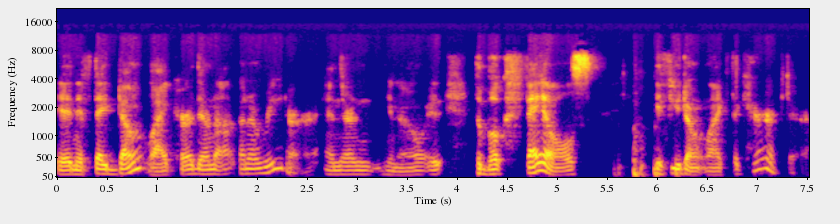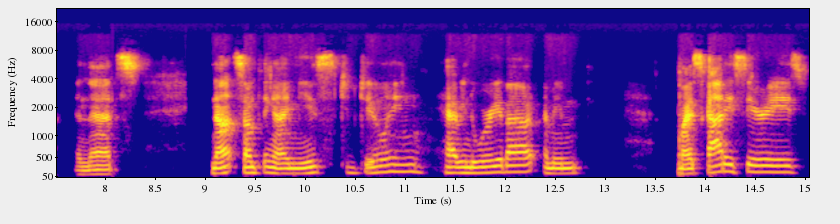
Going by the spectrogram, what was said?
And if they don't like her they're not going to read her. And they're you know it, the book fails if you don't like the character. And that's not something i'm used to doing having to worry about. I mean my Scotty series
